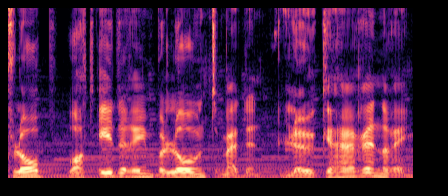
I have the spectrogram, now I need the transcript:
Afloop wordt iedereen beloond met een leuke herinnering.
